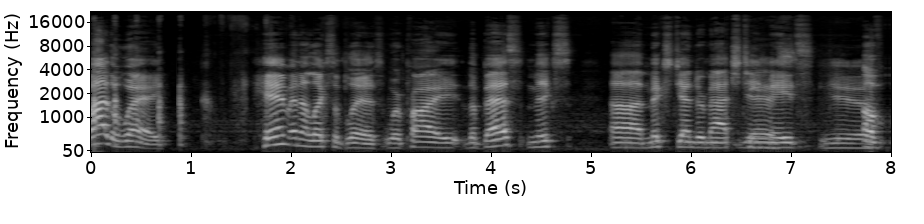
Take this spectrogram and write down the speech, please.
by the way, him and Alexa Bliss were probably the best mixed uh, mixed gender match Yes, teammates Yeah. of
